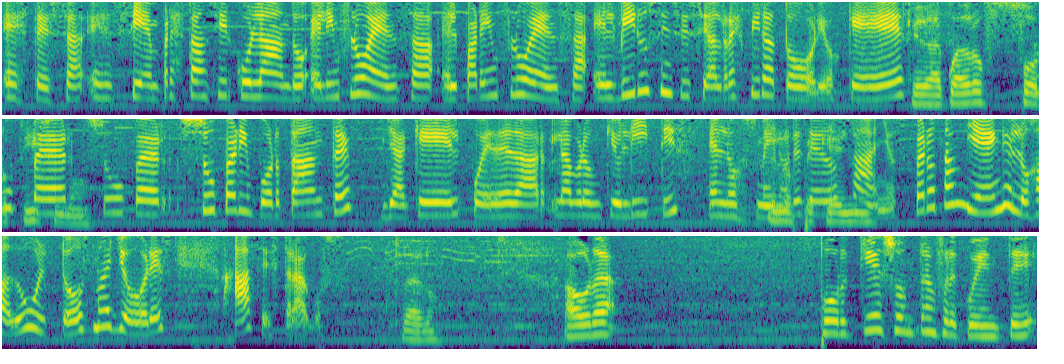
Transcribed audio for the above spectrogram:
este, eh, siempre están circulando el influenza, el parainfluenza, el virus sincicial respiratorio, que es Que da cuadros súper, súper, súper importante, ya que él puede dar la bronquiolitis en los En los menores de dos años, pero también en los adultos mayores hace estragos. Claro. Ahora, ¿Por qué son tan frecuentes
